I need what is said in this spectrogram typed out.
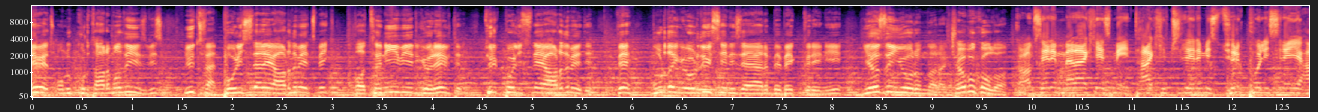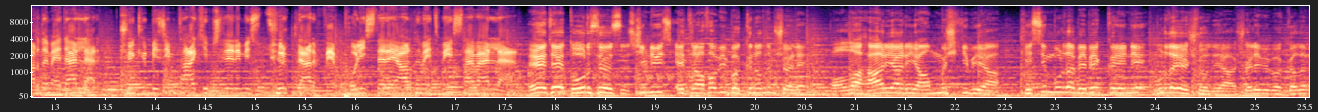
Evet onu kurtarmalıyız biz. Lütfen polislere yardım etmek vatani bir görevdir. Türk polisine yardım edin. Ve burada gördüyseniz eğer bebek Granny'yi yazın yorumlara. Çabuk olun. Komiserim merak etmeyin. Takipçilerimiz Türk polisine yardım ederler. Çünkü bizim takipçilerimiz Türkler ve polislere yardım etmeyi severler. Evet evet doğru söylüyorsunuz. Şimdi biz etrafa bir bakınalım şöyle. Vallahi her yer yanmış gibi ya. Kesin burada bebek Granny burada yaşıyordu ya. Şöyle bir bakalım.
